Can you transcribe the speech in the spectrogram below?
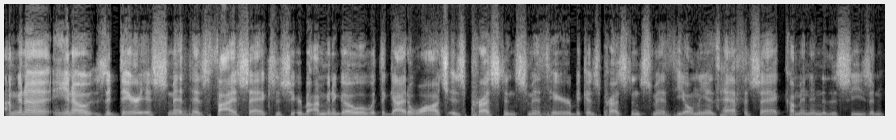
I'm gonna, you know, Za'Darius Smith has five sacks this year, but I'm gonna go with the guy to watch is Preston Smith here because Preston Smith he only has half a sack coming into the season,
